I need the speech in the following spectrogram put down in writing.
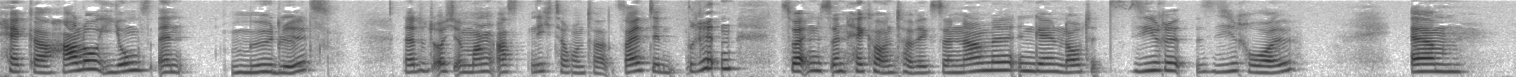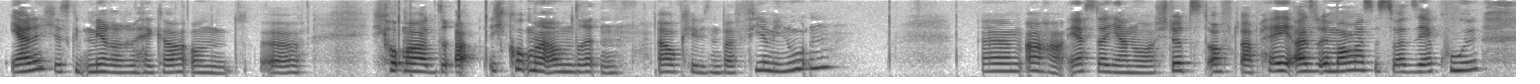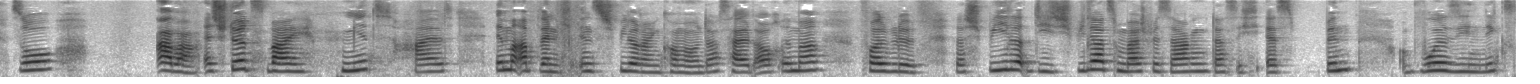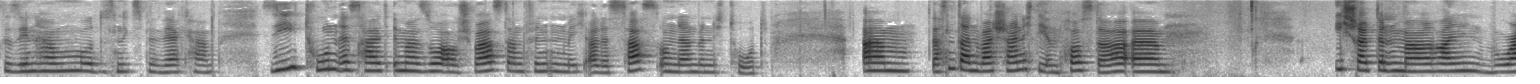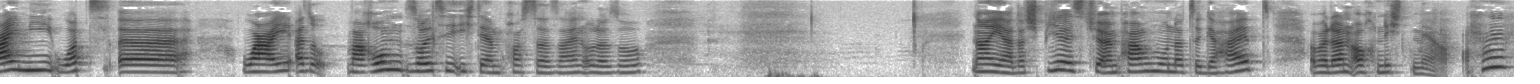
Hacker, hallo Jungs und Mödels. Ladet euch Among Us nicht herunter. Seit dem 3.2. ist ein Hacker unterwegs. Sein Name in-game lautet Sire Sirol. Ähm, ehrlich, es gibt mehrere Hacker und äh, ich guck mal, ich guck mal am 3. Ah, okay, wir sind bei 4 Minuten. Ähm, aha, 1. Januar. Stürzt oft ab. Hey, also Among Us ist zwar sehr cool, so, aber es stürzt bei mir halt immer ab, wenn ich ins Spiel reinkomme. Und das halt auch immer voll blöd. Das Spiel, die Spieler zum Beispiel sagen, dass ich es bin, obwohl sie nichts gesehen haben oder es nichts bewirkt haben. Sie tun es halt immer so aus Spaß, dann finden mich alles sass und dann bin ich tot. Ähm, das sind dann wahrscheinlich die Imposter. Ähm, ich schreibe dann immer rein, why me, what, äh, why, also warum sollte ich der Imposter sein oder so. Naja, das Spiel ist für ein paar Monate gehypt, aber dann auch nicht mehr. Hm.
